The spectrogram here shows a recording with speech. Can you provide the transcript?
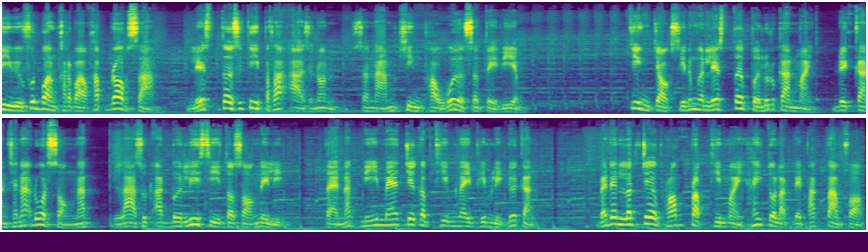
รีวิวฟุตบอลคาราบาวครับรอบ 3 เลสเตอร์ซิตี้ปะทะอาร์เซนอลสนามคิงพาวเวอร์สเตเดียมจิ้งจอกสีน้ำเงินเลสเตอร์เปิดฤดูกาลใหม่ด้วยการชนะรวด 2 นัด ล่าสุดอัดเบอร์ลี่4ต่อ 2 ในลีก แต่นัดนี้แม้เจอกับทีมในพรีเมียร์ลีกด้วยกันแบดเดนลอเจอร์พร้อมปรับทีมใหม่ให้ตัวหลักได้พักตามฟอร์ม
